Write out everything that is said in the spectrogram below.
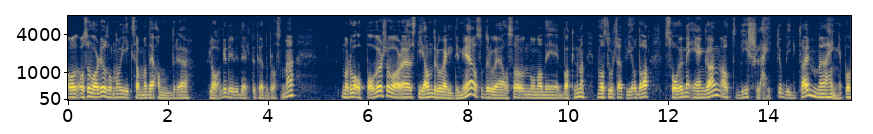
Og, og, så var det jo sånn når vi gikk sammen med det andre laget, de vi delte tredjeplassen med Når det var oppover, så var det Stian dro veldig mye, og så dro jeg også noen av de bakkene, men det var stort sett vi. Og da så vi med en gang at de sleit jo big time med å henge på.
